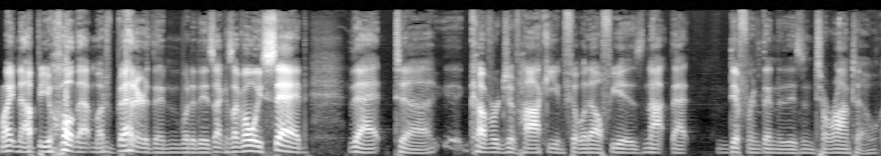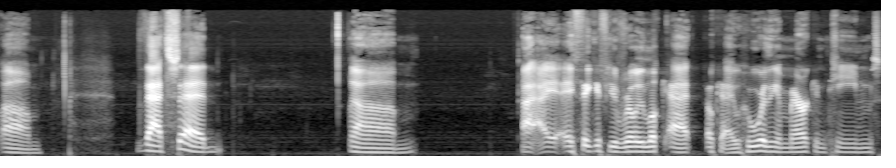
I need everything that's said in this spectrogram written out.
might not be all that much better than what it is. Because I've always said that uh, coverage of hockey in Philadelphia is not that different than it is in Toronto. Um, that said, um, I, I think if you really look at okay, who are the American teams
